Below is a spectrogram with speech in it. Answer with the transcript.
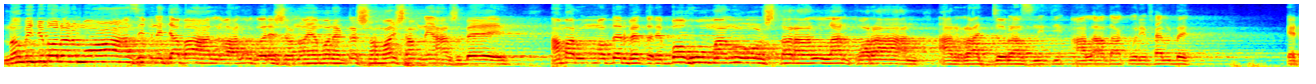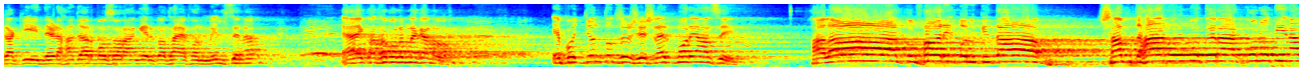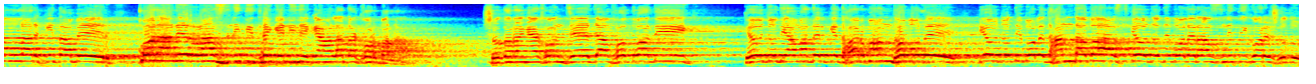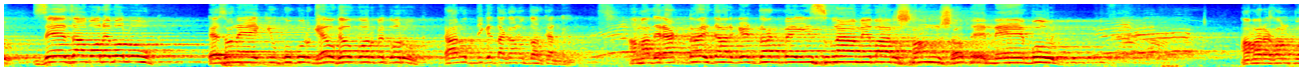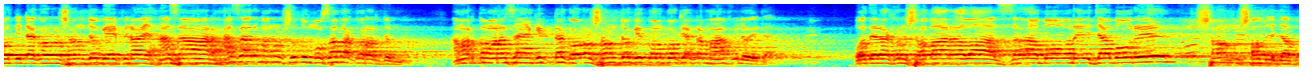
নবীজি বলেন, মুআজ ইবনে জাবাল, ভালো করে শোনো, এমন একটা সময় সামনে আসবে। আমার উম্মতের ভেতরে বহু মানুষ তারা আল্লাহর কোরআন আর রাজ্য রাজনীতি আলাদা করে ফেলবে। এটা কি দেড় হাজার বছর আগের কথা এখন মিলছে না? এই কথা বলেন না কেন? এ পর্যন্ত তো শেষ পরে আছে হালা তুফারিকুল কিতাব সাবধান উম্মতেরা, কোনদিন আল্লাহর কিতাবের, কোরআনের রাজনীতি থেকে নিজেকে আলাদা করবা না। সুতরাং এখন যে যা ফতোয়া দিক, কেউ যদি আমাদেরকে ধর্মান্ধ বলে, কেউ যদি বলে ধান্দাবাজ, কেউ যদি বলে রাজনীতি করে শুধু, যে যা বলে বলুক, পেছনে কি কুকুর ঘেউ ঘেউ করবে, করুক, কারোর দিকে তাকানোর দরকার নেই। আমাদের একটাই টার্গেট থাকবে, ইসলাম এবার সংসদে নেবই। আমার এখন প্রতিটা গণসংযোগে প্রায় হাজার হাজার মানুষ শুধু মোসাফা করার জন্য। আমার তো মনে হচ্ছে এক একটা গণসংযোগে কমপক্ষে একটা মাহফিল হয়ে যায়। ওদের এখন সবার আওয়াজ যাবরে যাবরে সংসদে যাব।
